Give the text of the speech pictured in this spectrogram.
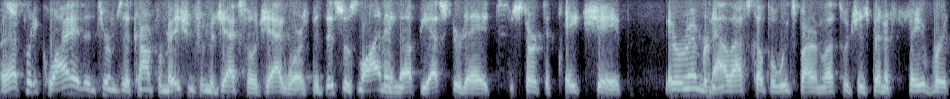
Uh, pretty quiet in terms of confirmation from the Jacksonville Jaguars, but this was lining up yesterday to start to take shape. You got to remember now, last couple of weeks, Byron Leftwich has been a favorite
